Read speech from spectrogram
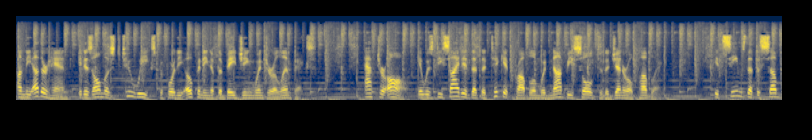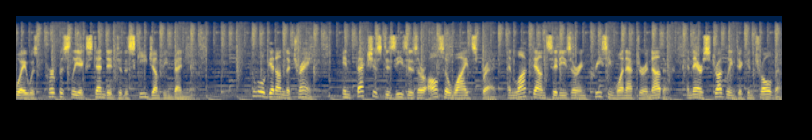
On the other hand, it is almost two weeks before the opening of the Beijing Winter Olympics. After all, it was decided that the ticket problem would not be sold to the general public. It seems that the subway was purposely extended to the ski jumping venue. Who will get on the train? Infectious diseases are also widespread, and lockdown cities are increasing one after another, and they are struggling to control them.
